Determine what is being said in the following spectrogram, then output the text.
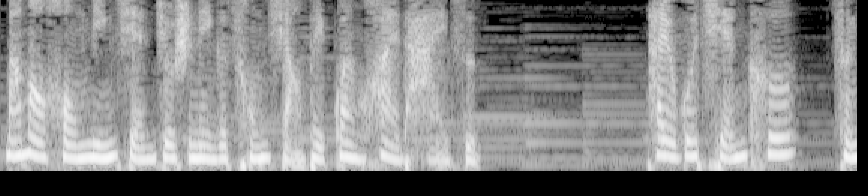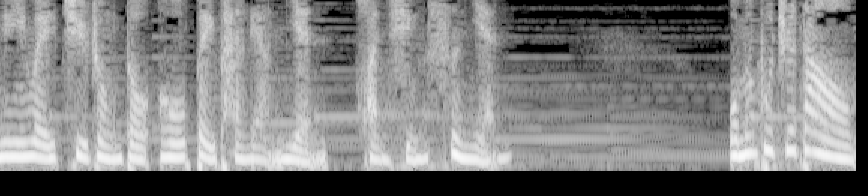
马某红明显就是那个从小被惯坏的孩子。他有过前科，曾经因为聚众斗殴被判两年，缓刑四年。我们不知道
